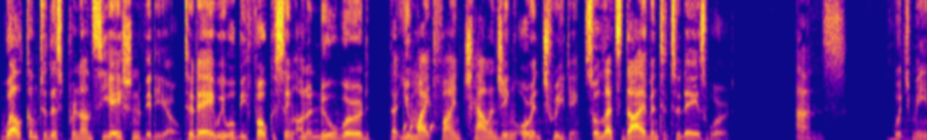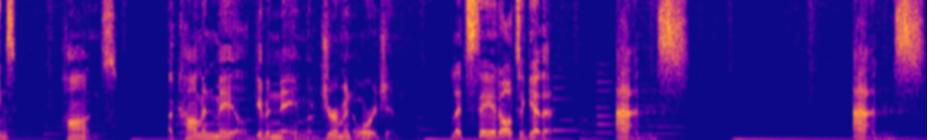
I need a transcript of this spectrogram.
Welcome to this pronunciation video. Today we will be focusing on a new word that you might find challenging or intriguing. So let's dive into today's word. Ans, which means, Hans, a common male given name of German origin. let's say it all together. Ans. Ans.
